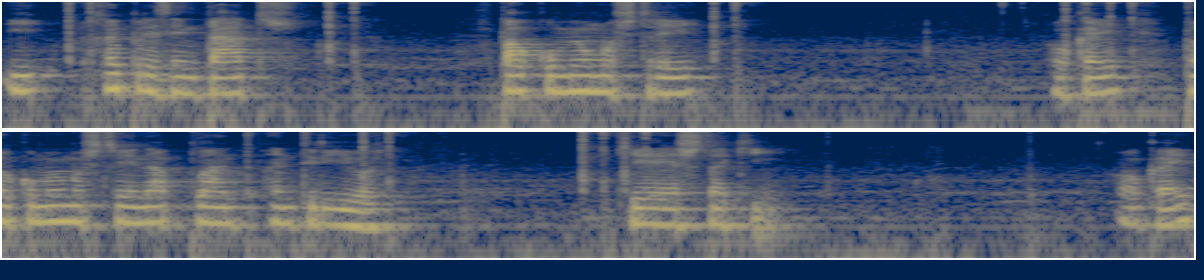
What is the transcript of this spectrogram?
e representados tal como eu mostrei, ok? Tal como eu mostrei na planta anterior, que é esta aqui, ok?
